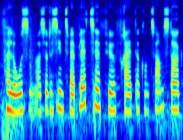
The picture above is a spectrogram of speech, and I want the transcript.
verlosen. Also das sind zwei Plätze für Freitag und Samstag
